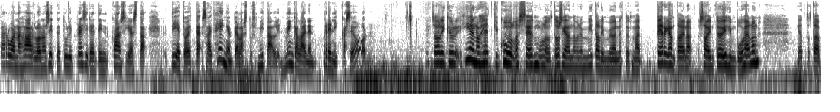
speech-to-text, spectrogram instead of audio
Taruanna Harlo, no sitten tuli presidentin kansliasta tieto, että sait hengenpelastusmitallin. Minkälainen prenikka se on? Se oli kyllä hieno hetki kuulla se, että mulle on tosiaan tämmöinen mitali myönnetty, että mä perjantaina sain töihin puhelun. Ja tota,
